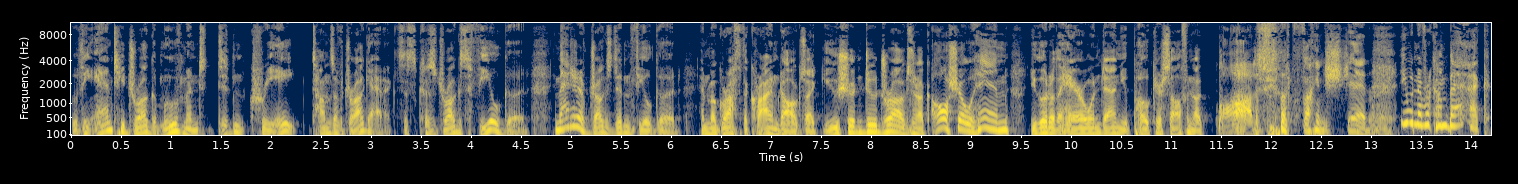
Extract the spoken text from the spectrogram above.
the anti-drug movement didn't create tons of drug addicts. It's because drugs feel good. Imagine if drugs didn't feel good and McGruff the crime dog's like, you shouldn't do drugs. And you're like, I'll show him. You go to the heroin den, you poke yourself and you're like, oh, this feels like fucking shit. You would never come back.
